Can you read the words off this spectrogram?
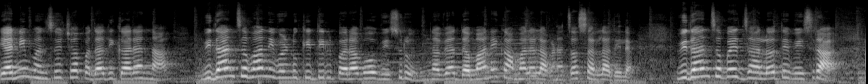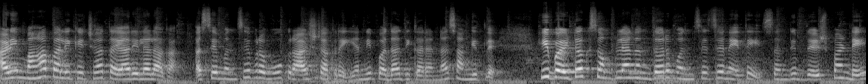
यांनी मनसेच्या पदाधिकाऱ्यांना विधानसभा निवडणुकीतील पराभव विसरून नव्या दमाने कामाला लागण्याचा सल्ला दिला. विधानसभेत झालं ते विसरा आणि महापालिकेच्या तयारीला लागा असे मनसे प्रमुख राज ठाकरे यांनी पदाधिकाऱ्यांना सांगितले. ही बैठक संपल्यानंतर मनसेचे नेते संदीप देशपांडे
